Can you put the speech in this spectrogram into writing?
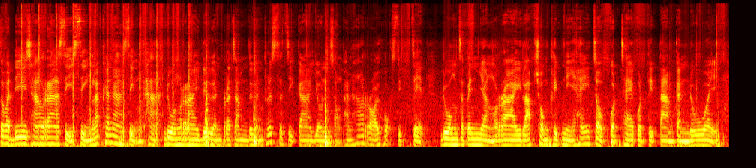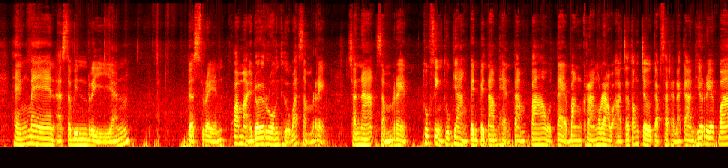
สวัสดีชาวราศีสิงห์ลัคนาสิงห์ค่ะ ดวงรายเดือนประจำเดือนพฤศจิกายน 2567 ดวงจะเป็นอย่างไรรับชมคลิปนี้ให้จบกดแชร์กดติดตามกันด้วย แฮงแมน อัศวินเหรียญ The Strength ความหมายโดยรวมถือว่าสำเร็จ ชนะสำเร็จ ทุกสิ่งทุกอย่างเป็นไปตามแผนตามเป้า แต่บางครั้งเราอาจจะต้องเจอกับสถานการณ์ที่เรียกว่า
